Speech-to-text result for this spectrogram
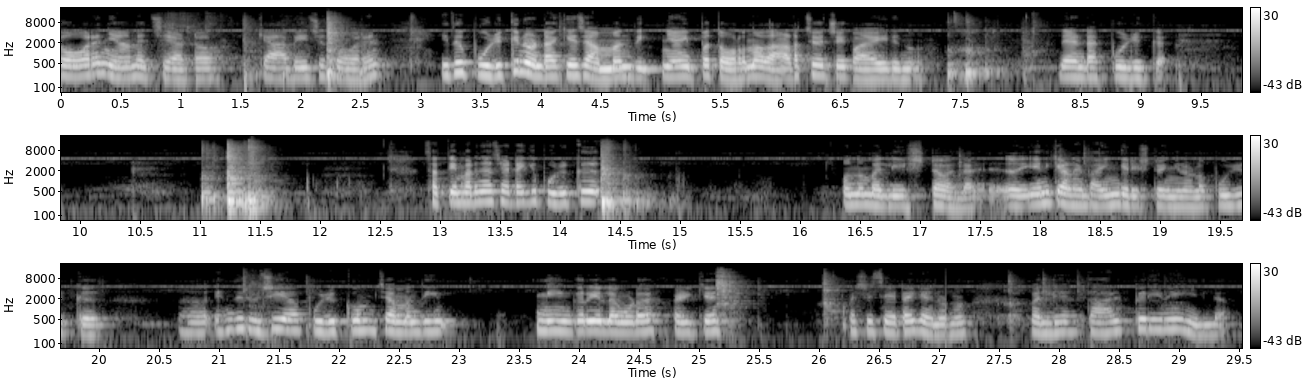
തോരൻ ഞാൻ വെച്ചയാട്ടോ. ക്യാബേജ് തോരൻ. ഇത് പുഴുക്കിനുണ്ടാക്കിയ ചമ്മന്തി. ഞാൻ ഇപ്പം തുറന്നത്. അടച്ചു വെച്ചേക്കായിരുന്നു വേണ്ട പുഴുക്ക്. സത്യം പറഞ്ഞാൽ ചേട്ടയ്ക്ക് പുഴുക്ക് ഒന്നും വലിയ ഇഷ്ടമല്ല. എനിക്കാണെങ്കിൽ ഭയങ്കര ഇഷ്ടം ഇങ്ങനെയുള്ള പുഴുക്ക്. എന്ത് രുചിയാ പുഴുക്കും ചമ്മന്തിയും മീൻകറിയും എല്ലാം കൂടെ കഴിക്കാൻ? പക്ഷെ ചേട്ടായിക്ക് അതിനൊന്നും വലിയ താല്പര്യമേ ഇല്ല.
